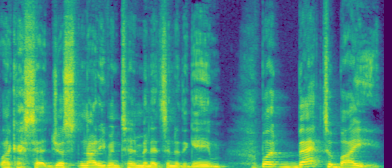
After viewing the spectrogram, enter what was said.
Like I said, just not even 10 minutes into the game. But back to Bailly.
